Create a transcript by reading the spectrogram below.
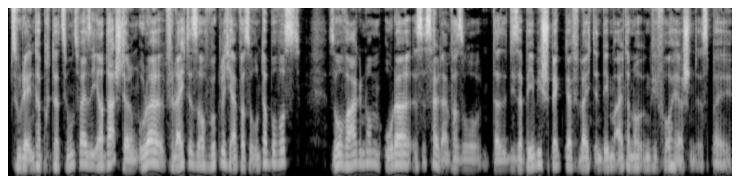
zu der Interpretationsweise ihrer Darstellung. Oder vielleicht ist es auch wirklich einfach so unterbewusst so wahrgenommen oder es ist halt einfach so dieser Babyspeck, der vielleicht in dem Alter noch irgendwie vorherrschend ist bei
